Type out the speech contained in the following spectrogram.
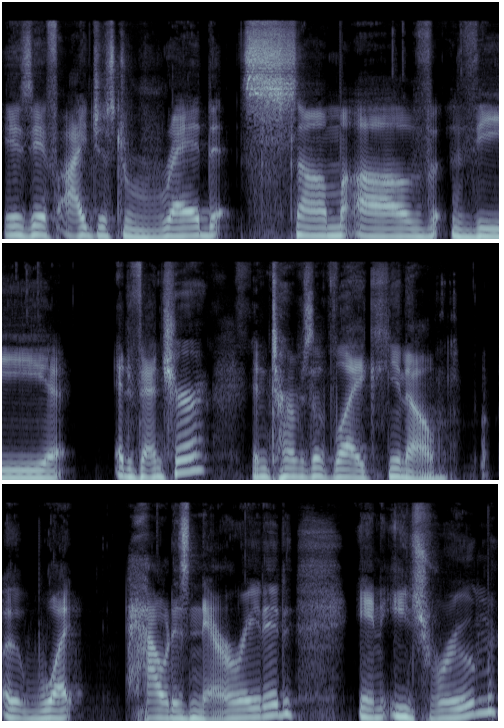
is if I just read some of the adventure in terms of like, you know, uh, what how it is narrated in each room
